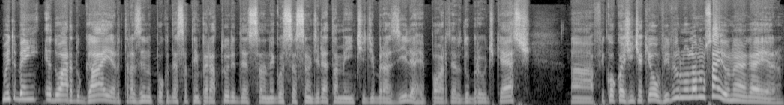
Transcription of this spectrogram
Muito bem, Eduardo Gayer trazendo um pouco dessa temperatura e dessa negociação diretamente de Brasília, repórter do Broadcast. Ah, ficou com a gente aqui ao vivo e o Lula não saiu, né, Gaeiro?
